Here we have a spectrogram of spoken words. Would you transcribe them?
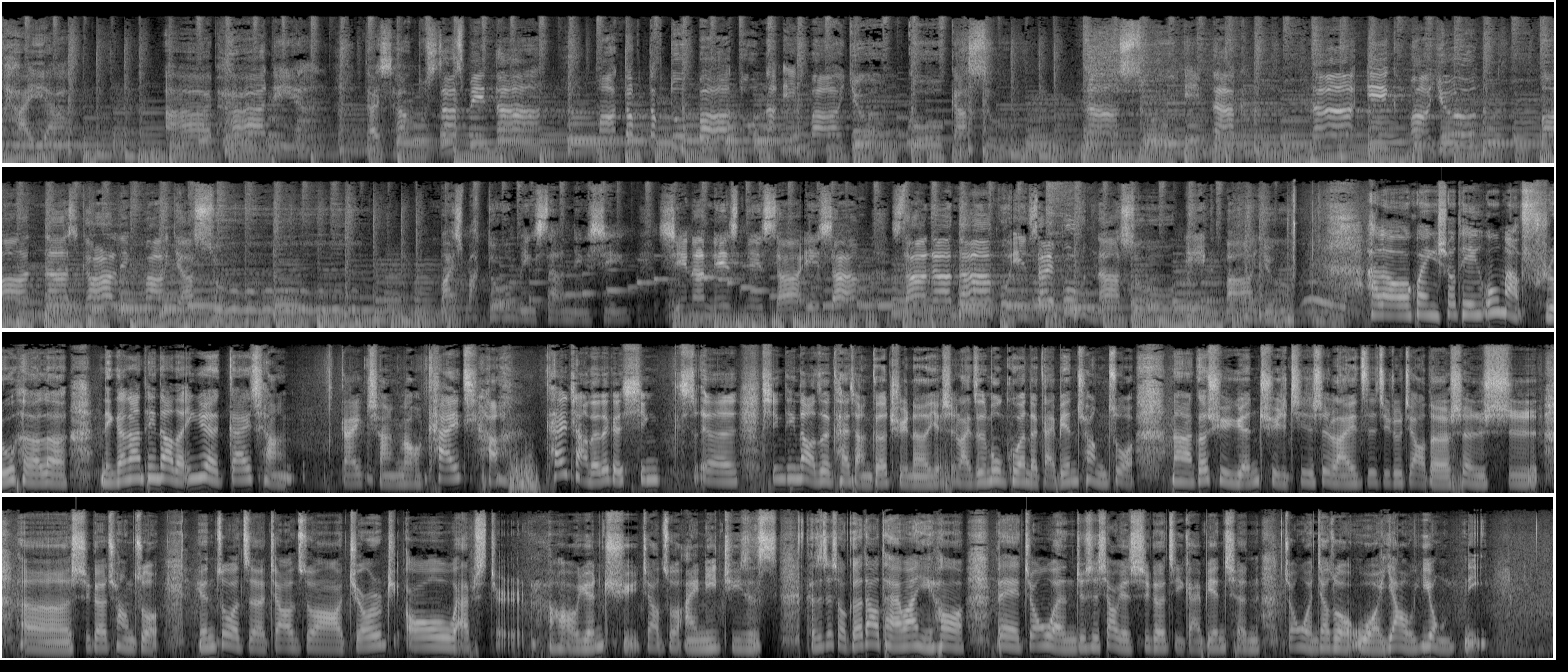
Hello，欢迎收听乌马如何了。你刚刚听到的音乐该场，开场咯，开场。开场的那个新呃新听到的这个开场歌曲呢，也是来自木库恩的改编创作。那歌曲原曲其实是来自基督教的圣诗呃诗歌创作，原作者叫做 George O. Webster，然后原曲叫做 I Need Jesus。可是这首歌到台湾以后，被中文就是校园诗歌集改编成中文叫做我要用你。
